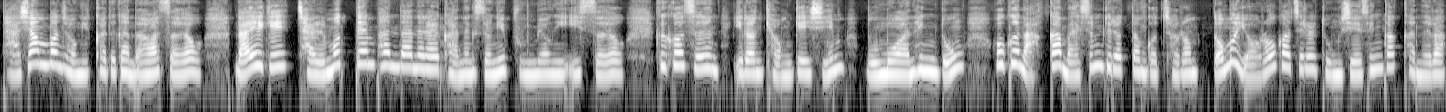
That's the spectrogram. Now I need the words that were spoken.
다시 한번 정의카드가 나왔어요. 나에게 잘못된 판단을 할 가능성이 분명히 있어요. 그것은 이런 경계심, 무모한 행동, 혹은 아까 말씀드렸던 것처럼 너무 여러 가지를 동시에 생각하느라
